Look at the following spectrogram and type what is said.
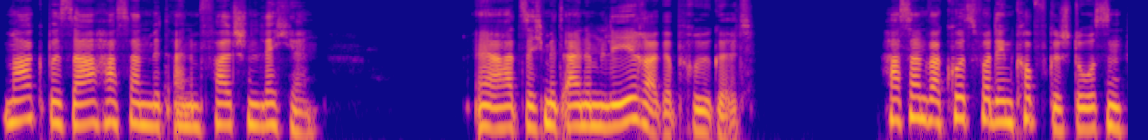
Mark besah Hassan mit einem falschen Lächeln. Er hat sich mit einem Lehrer geprügelt. Hassan war kurz vor den Kopf gestoßen,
